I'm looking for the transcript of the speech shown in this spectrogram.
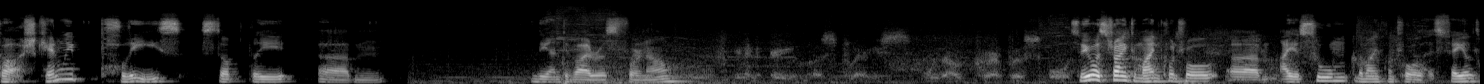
Gosh, can we please stop the um, the antivirus for now? So he was trying to mind control. Um, I assume the mind control has failed.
